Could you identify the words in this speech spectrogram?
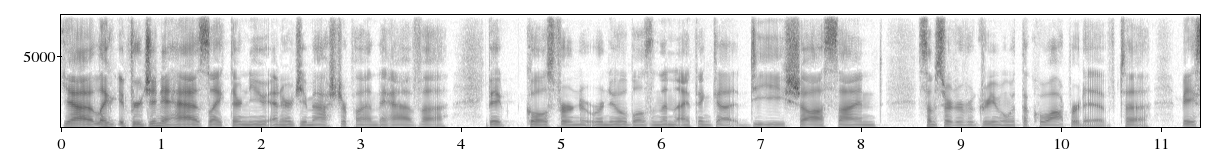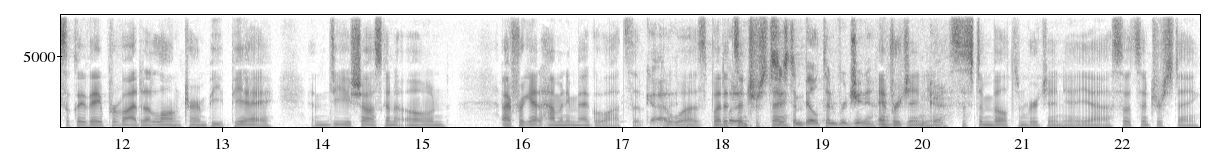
Yeah, like if Virginia has like their new energy master plan, they have uh, big goals for renewables, and then I think uh, DE Shaw signed some sort of agreement with the cooperative to basically they provided a long term PPA, and DE Shaw is going to own. I forget how many megawatts it, it. it was, but, but it's interesting. System built in Virginia. In Virginia, okay. system built in Virginia. Yeah, so it's interesting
